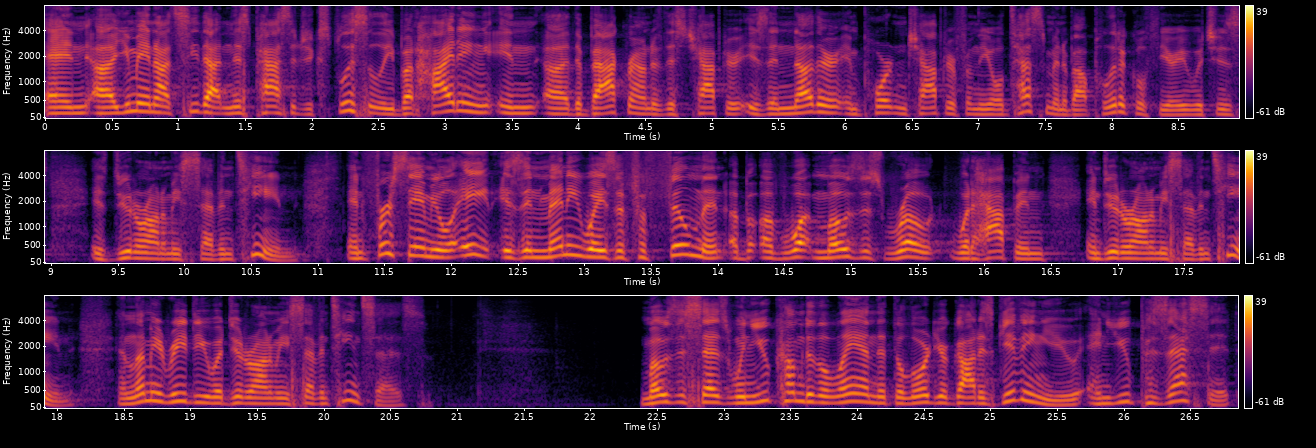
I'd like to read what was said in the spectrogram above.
And uh, you may not see that in this passage explicitly, but hiding in uh, the background of this chapter is another important chapter from the Old Testament about political theory, which is, is Deuteronomy 17. And 1 Samuel 8 is in many ways a fulfillment of, of what Moses wrote would happen in Deuteronomy 17. And let me read to you what Deuteronomy 17 says. Moses says, When you come to the land that the Lord your God is giving you, and you possess it,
